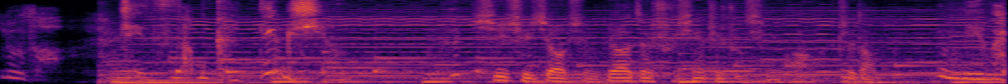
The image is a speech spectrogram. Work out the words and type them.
陆总，这次咱们肯定行。吸取教训，不要再出现这种情况了，知道吗？明白。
